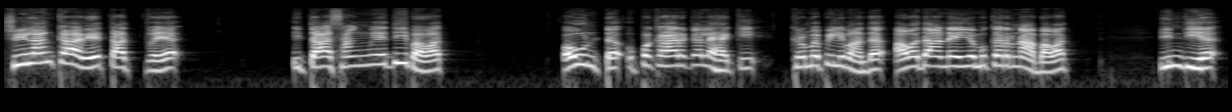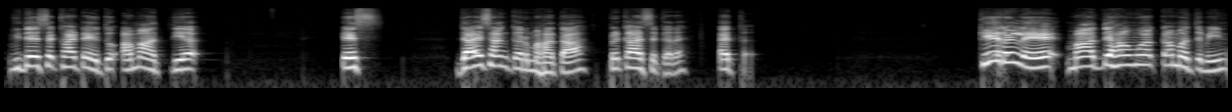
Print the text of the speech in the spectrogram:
ශ්‍රී ලංකාවේ තත්ත්වය ඉතා සංවේදී බවත් ඔවුන්ට උපකාර කළ හැකි ක්‍රම පිළිබඳ අවධානය යොමු කරනා බවත් ඉන්දිය විදේශ කටයුතු අමාත්‍ය එස් ජයසංකර් මහතා ප්‍රකාශ කර ඇත. කේරලේ මාධ්‍ය හමුවක් අමතමින්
